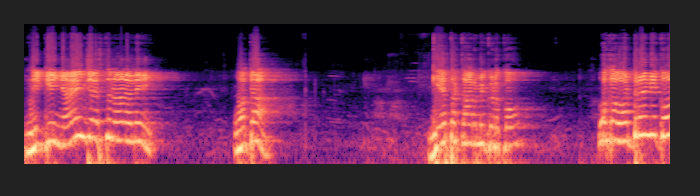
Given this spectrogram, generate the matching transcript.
నీకు న్యాయం చేస్తున్నానని ఒక గీత కార్మికుడికో ఒక వడ్రంగికో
